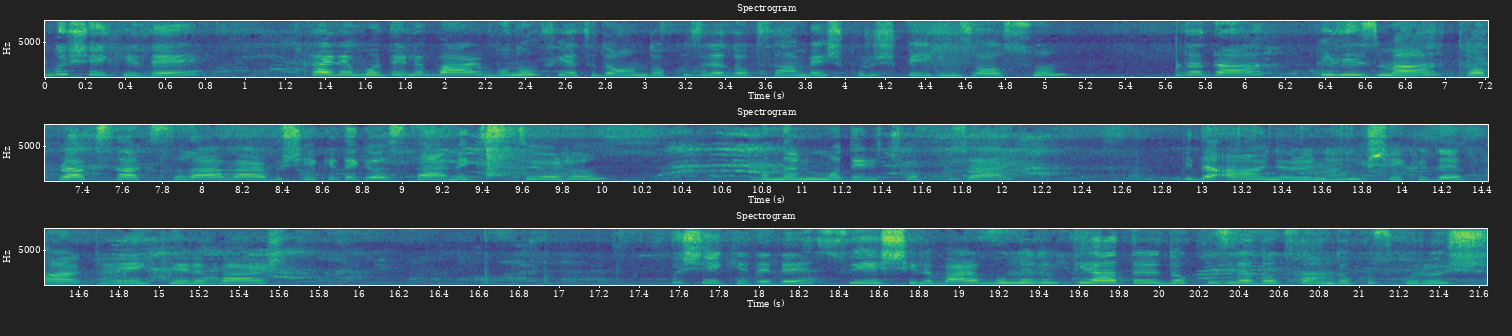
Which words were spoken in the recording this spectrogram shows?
bu şekilde kare modeli var. Bunun fiyatı da 19 lira 95 kuruş bilginiz olsun. Burada da prizma toprak saksılar var. Bu şekilde göstermek istiyorum. Bunların modeli çok güzel. Bir de aynı ürünün bu şekilde farklı renkleri var. Bu şekilde de su yeşili var. Bunların fiyatları 9 lira 99 kuruş.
